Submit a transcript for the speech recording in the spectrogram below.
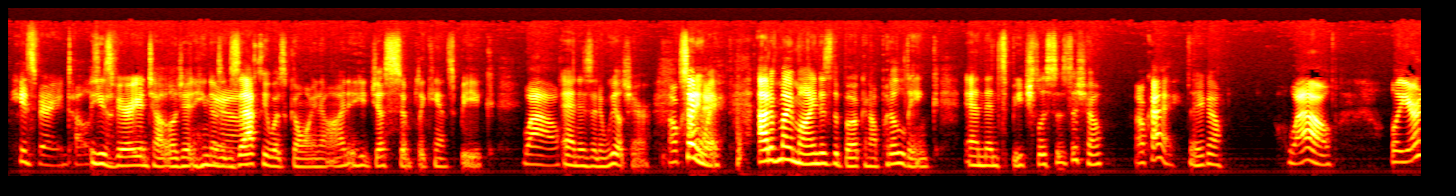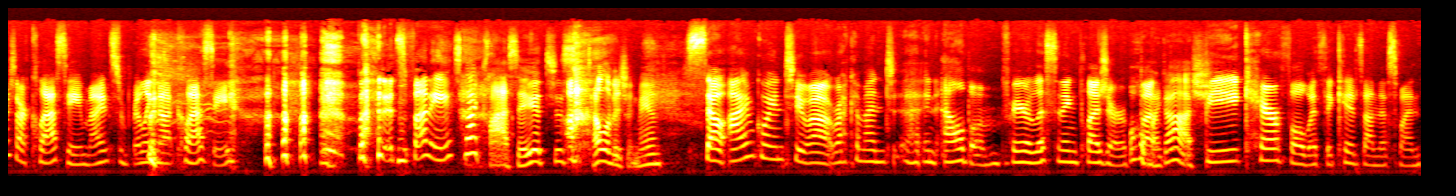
He's very intelligent. he's very intelligent. He knows Yeah. exactly what's going on. He just simply can't speak wow. and is in a wheelchair. Okay. So, anyway, Out of My Mind is the book, and I'll put a link. And then Speechless is the show. Okay. There you go. Wow. Well, yours are classy. Mine's really not classy. but it's funny. It's not classy, it's just television, man. So I'm going to uh, recommend uh, an album for your listening pleasure. Oh but my gosh. Be careful with the kids on this one.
